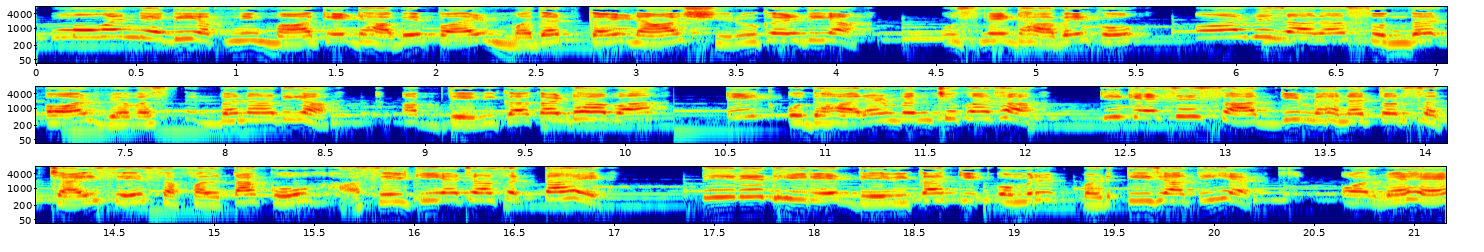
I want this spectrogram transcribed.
मोहन ने भी अपनी माँ के ढाबे पर मदद करना शुरू कर दिया। उसने ढाबे को और भी ज़्यादा सुंदर और व्यवस्थित बना दिया। अब देविका का ढाबा एक उदाहरण बन चुका था कि कैसे सादगी, मेहनत और सच्चाई से सफलता को हासिल किया जा सकता है। धीरे धीरे देविका की उम्र बढ़ती जाती है और वह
